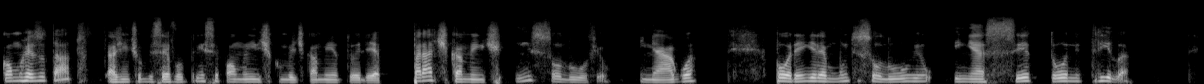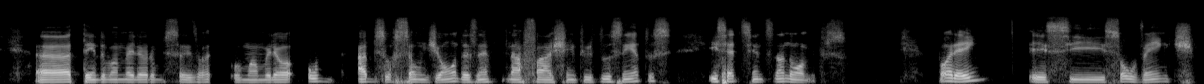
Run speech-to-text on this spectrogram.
Como resultado, a gente observou principalmente que o medicamento ele é praticamente insolúvel em água, porém ele é muito solúvel em acetonitrila, uh, tendo uma melhor, uma melhor absorção de ondas né, na faixa entre os 200 e 700 nanômetros. Porém, esse solvente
